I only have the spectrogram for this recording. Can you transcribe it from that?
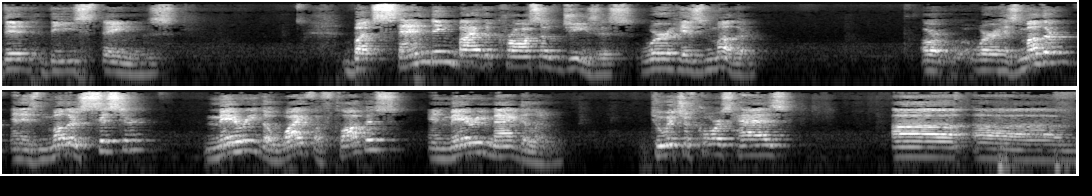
did these things. But standing by the cross of Jesus were his mother, or were his mother and his mother's sister Mary, the wife of Clopas, and Mary Magdalene, to which, of course, has a um,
